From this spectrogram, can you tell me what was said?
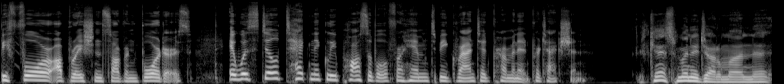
before Operation Sovereign Borders, it was still technically possible for him to be granted permanent protection. الكيس مانجر مالنا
